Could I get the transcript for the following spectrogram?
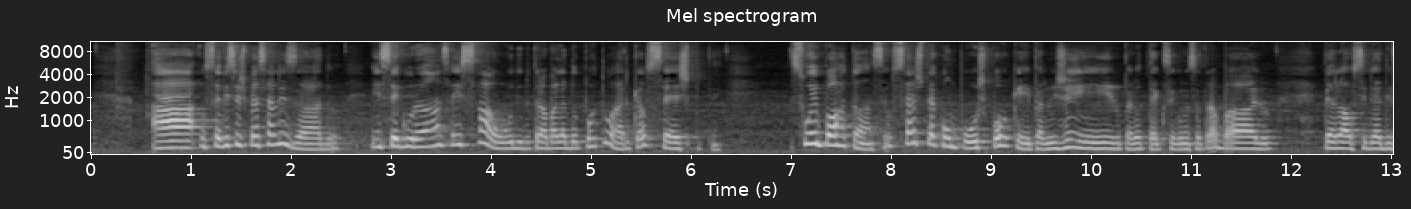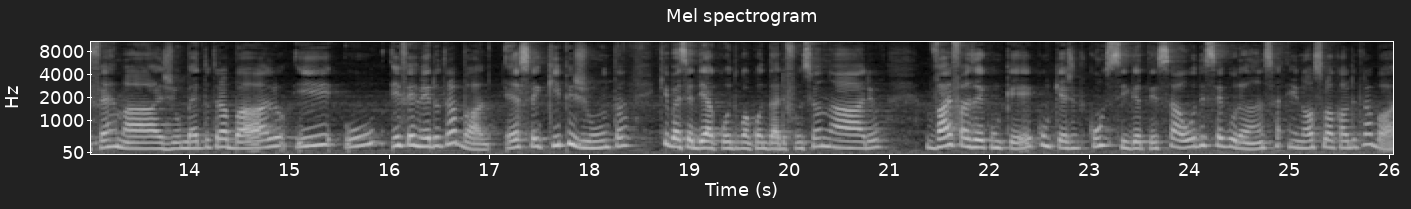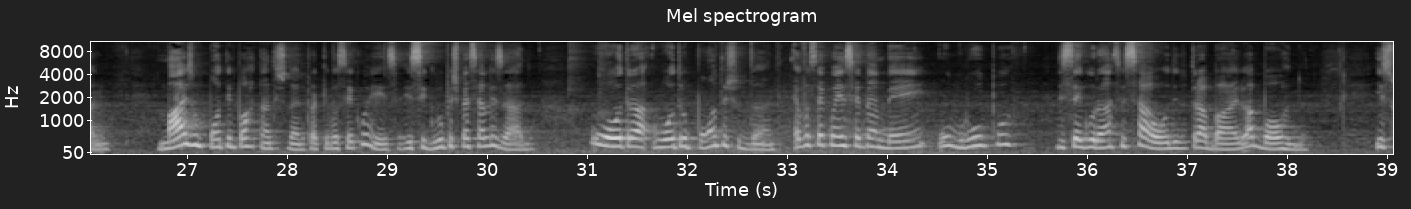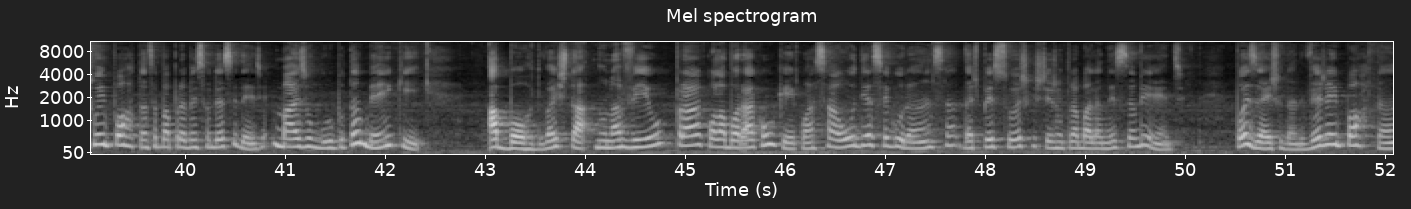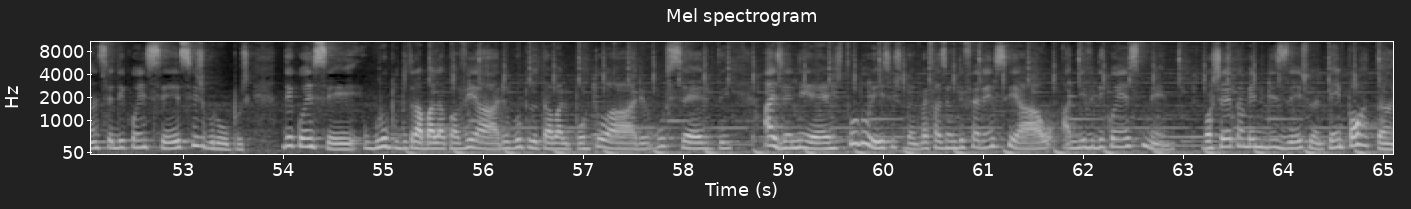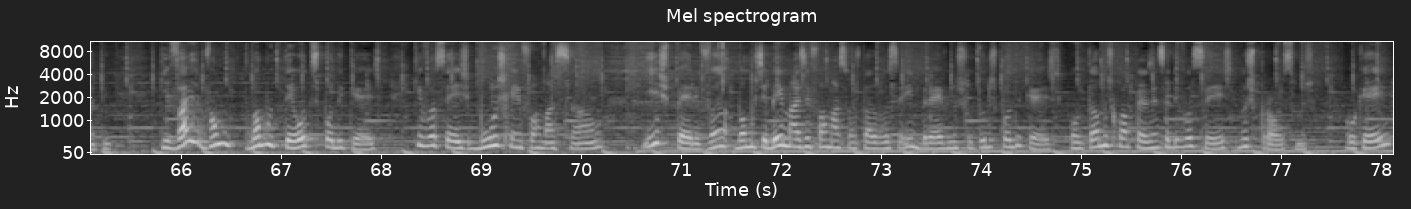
a, o serviço especializado em segurança e saúde do trabalhador portuário, que é o SESPT. Sua importância, o SESPT é composto por quem? Pelo engenheiro, pelo técnico de segurança do trabalho, pelo auxiliar de enfermagem, o médico do trabalho e o enfermeiro do trabalho. Essa equipe junta, que vai ser de acordo com a quantidade de funcionário, vai fazer com que, com que a gente consiga ter saúde e segurança em nosso local de trabalho. Mais um ponto importante, estudante, para que você conheça, esse grupo especializado. O, outra, o outro ponto, estudante, é você conhecer também o grupo de segurança e saúde do trabalho a bordo e sua importância para a prevenção de acidentes. Mais um grupo também que a bordo vai estar no navio para colaborar com o quê? Com a saúde e a segurança das pessoas que estejam trabalhando nesses ambientes. Pois é, estudante, veja a importância de conhecer esses grupos, de conhecer o grupo do trabalho aquaviário, o grupo do trabalho portuário, o CERT, as NRs, tudo isso, estudante, vai fazer um diferencial a nível de conhecimento. Gostaria também de dizer, estudante, que é importante que vai, vamos, vamos ter outros podcasts que vocês busquem informação e espere, vamos ter bem mais informações para você em breve nos futuros podcasts. Contamos com a presença de vocês nos próximos, ok?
